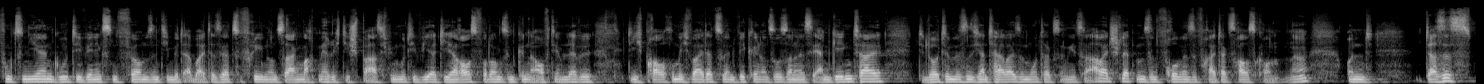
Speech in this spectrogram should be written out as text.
funktionieren gut. Die wenigsten Firmen sind die Mitarbeiter sehr zufrieden und sagen, macht mir richtig Spaß, ich bin motiviert, die Herausforderungen sind genau auf dem Level, die ich brauche, um mich weiterzuentwickeln und so, sondern es ist eher im Gegenteil. Die Leute müssen sich dann teilweise montags irgendwie zur Arbeit schleppen und sind froh, wenn sie freitags rauskommen. Ne? Und das ist,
